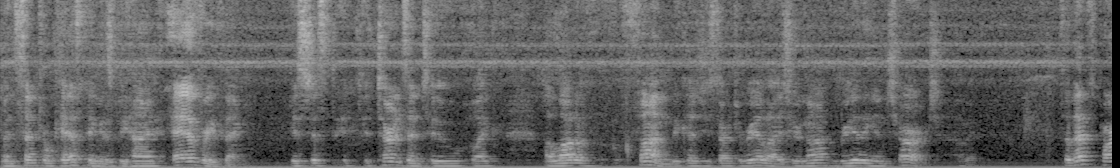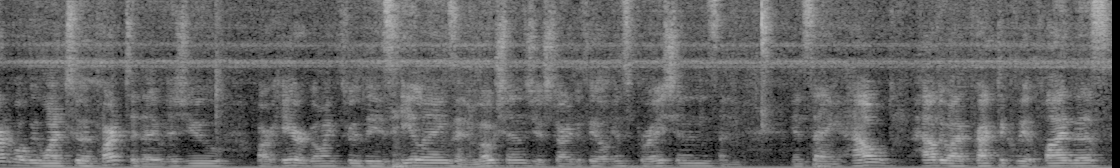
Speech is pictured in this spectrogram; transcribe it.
when central casting is behind everything. It's just, it, it turns into like a lot of fun because you start to realize you're not really in charge of it. So that's part of what we wanted to impart today as you are here going through these healings and emotions, you're starting to feel inspirations and, and saying, how, how do I practically apply this?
